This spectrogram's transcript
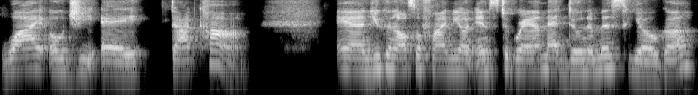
Y O G A dot com. And you can also find me on Instagram at Dunamis Yoga,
